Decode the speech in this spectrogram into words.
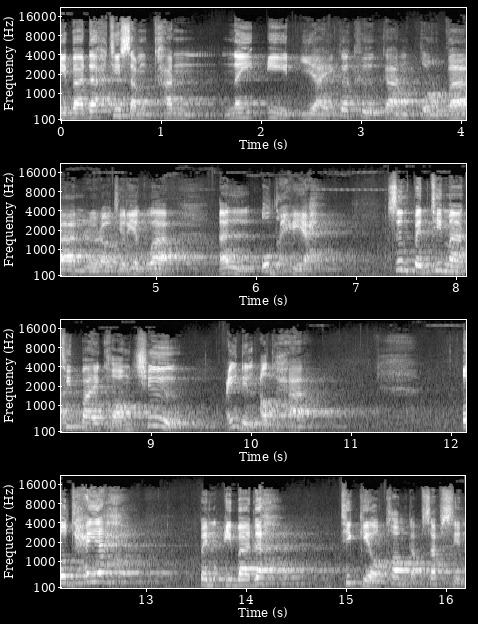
อิบาดะที่สำคัญในอีดใหญ่ก็คือการกุรบาน หรือเราที่เรียกว่าอัลอุดฮิยะซึ่งเป็นที่มาที่ไปของชื่ออิดิลอัฎฮาอุดฮิยะ เป็นอิบาดะที่เกี่ยวข้องกับทรัพย์สิน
